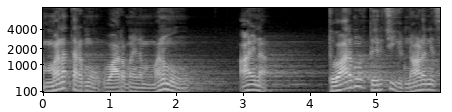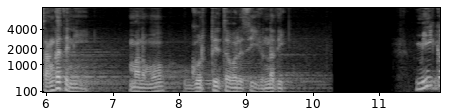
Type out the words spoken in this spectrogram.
మన తరము వారమైన మనము ఆయన ద్వారము తెరిచి ఉన్నాడని సంగతిని మనము గుర్తించవలసి ఉన్నది. మీక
